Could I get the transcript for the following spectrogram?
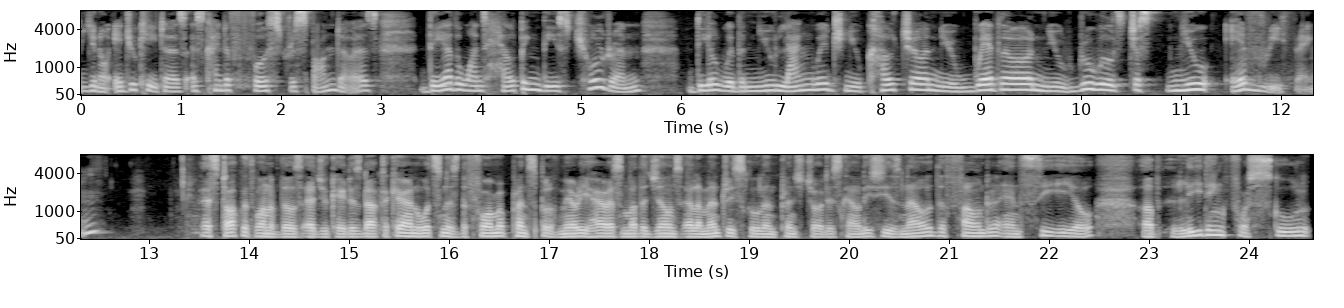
you know educators as kind of first responders. They are the ones helping these children deal with a new language, new culture, new weather, new rules, just new everything. Let's talk with one of those educators. Dr. Karen Woodson is the former principal of Mary Harris Mother Jones Elementary School in Prince George's County. She is now the founder and CEO of Leading for School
